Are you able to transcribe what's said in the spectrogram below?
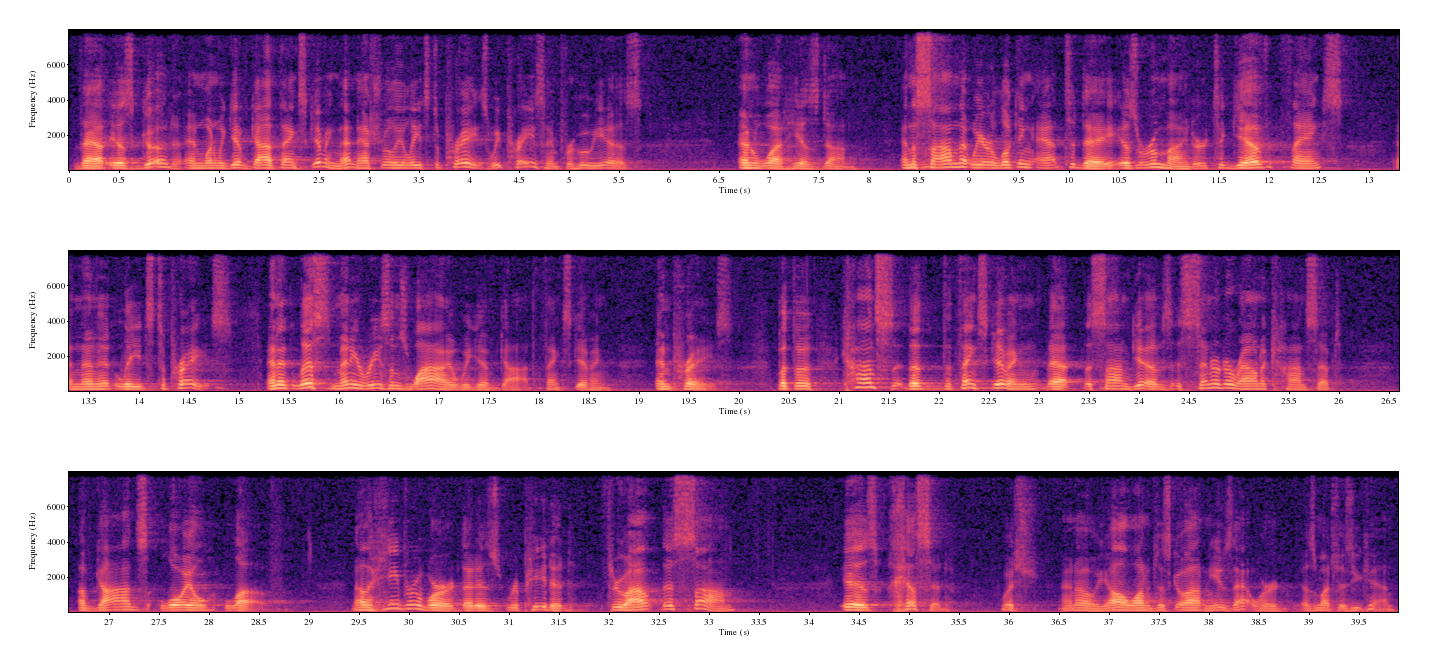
that is good. And when we give God thanksgiving, that naturally leads to praise. We praise Him for who He is and what He has done. And the psalm that we are looking at today is a reminder to give thanks, and then it leads to praise. And it lists many reasons why we give God thanksgiving and praise. But the concept, the, the thanksgiving that the psalm gives is centered around a concept of God's loyal love. Now, the Hebrew word that is repeated throughout this psalm is chesed, which I know y'all want to just go out and use that word as much as you can.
